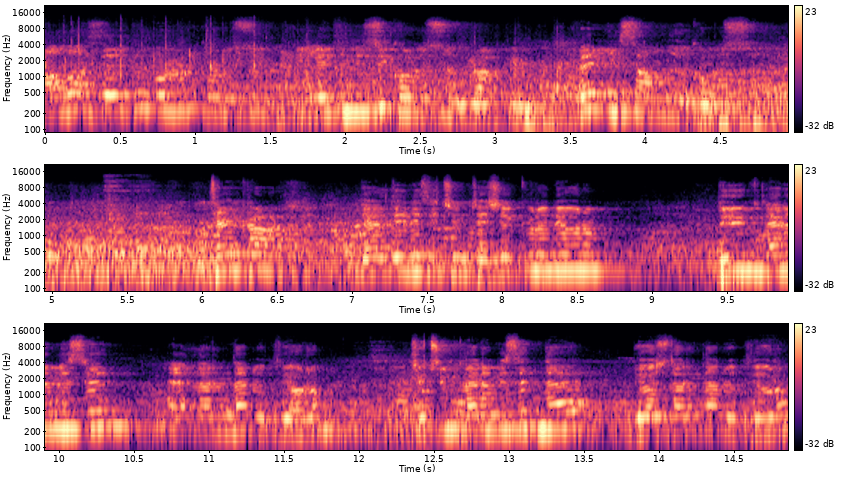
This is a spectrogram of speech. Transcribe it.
Allah Zeytinburnu'nu korusun, milletimizi korusun Rabbim ve insanlığı korusun. Tekrar geldiğiniz için teşekkür ediyorum. Büyüklerimizin ellerinden öpüyorum. Küçüklerimizin de gözlerinden öpüyorum.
